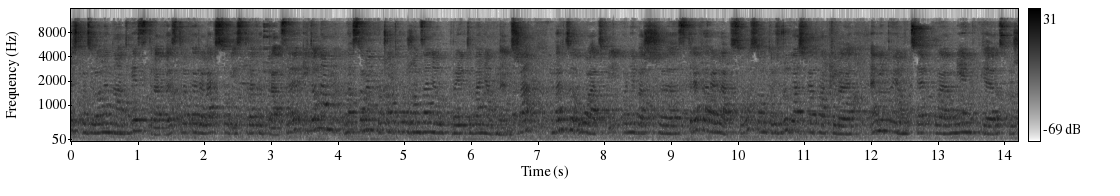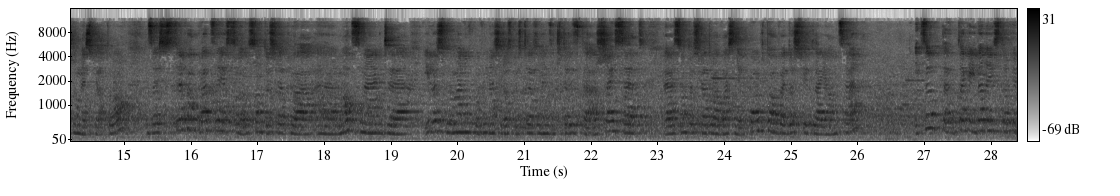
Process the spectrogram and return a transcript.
być podzielone na dwie strefy, strefę relaksu i strefę pracy i to nam na samym początku urządzania lub projektowania wnętrza bardzo ułatwi, ponieważ e, strefa relaksu są to źródła światła, które emitują ciepłe, miękkie, rozproszone światło, zaś strefa pracy jest, są to światła e, mocne, gdzie ilość lumenów powinna się rozpościerać między 400 a 600. E, Są to światła właśnie punktowe, doświetlające. I co ta- takiej danej strefie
